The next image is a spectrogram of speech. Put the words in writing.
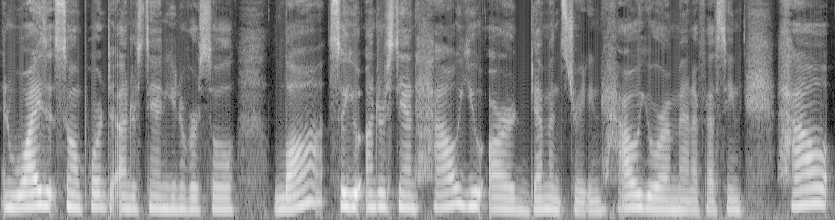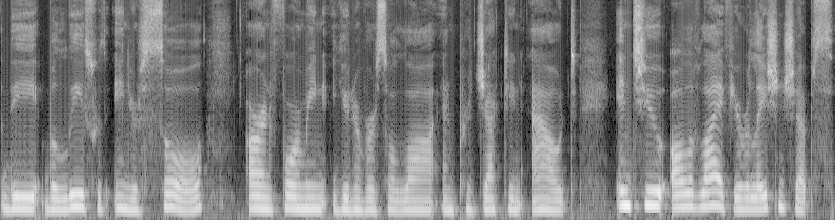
And why is it so important to understand universal law? So you understand how you are demonstrating, how you are manifesting, how the beliefs within your soul are informing universal law and projecting out into all of life, your relationships,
